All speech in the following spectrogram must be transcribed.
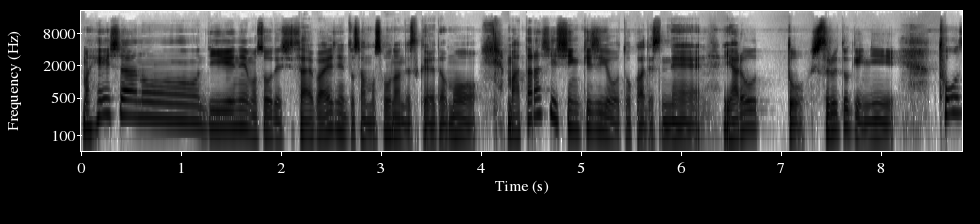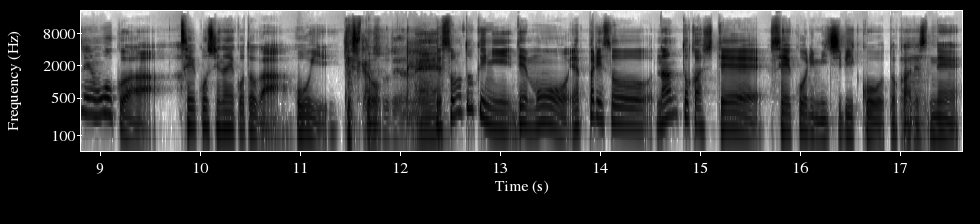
まあ、弊社の DNA もそうですし、サイバーエージェントさんもそうなんですけれども、まあ、新しい新規事業とかですね、やろうとするときに、当然多くは成功しないことが多いですと。そう。だよね。で、。その時に、でも、やっぱりそう、なんとかして成功に導こうとかですね、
